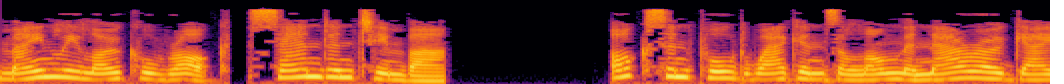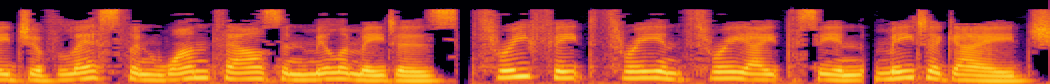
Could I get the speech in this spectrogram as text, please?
mainly local rock, sand and timber. Oxen pulled wagons along the narrow gauge of less than 1,000 mm 3 feet 3 and 3 eighths in meter gauge.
